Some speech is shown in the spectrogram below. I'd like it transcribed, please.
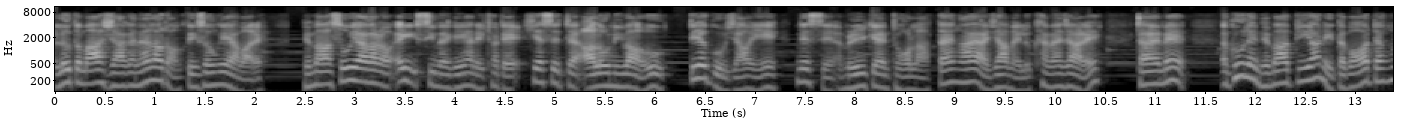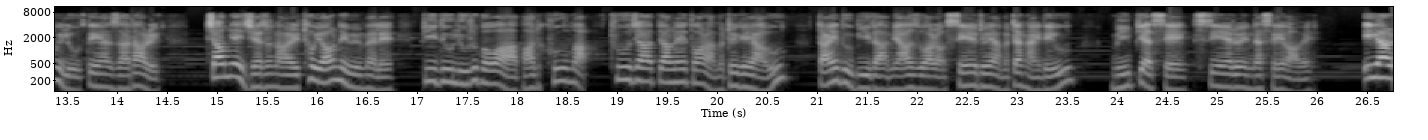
အလုသမားယာကနန်းလောက်တောင်တည်ဆုံးခဲ့ရပါတယ်မြန်မာအစိုးရကတော့အဲ့ဒီအစီအမံကိန်းကနေထွက်တဲ့လျှက်စစ်တပ်အားလုံးနှိပါကိုတရက်ကိုရောင်းရင်နှစ်စဉ်အမေရိကန်ဒေါ်လာတန်900ရမယ်လို့ခန့်မှန်းကြတယ်။ဒါပေမဲ့ အခုလည်းမြန်မာပြည်ကနေသဘောတန်းငွေလိုတင်ရဇာတာတွေကြောင်းမြင့်ရတနာတွေထုတ်ရောင်းနေပေမဲ့လည်းပြည်သူလူထုဘဝကဘာတစ်ခုမှထူးခြားပြောင်းလဲသွားတာမတွေ့ကြရဘူး။တိုင်းသူပြည်သားအများစုကတော့စင်းရဲတွင်းကမတက်နိုင်သေးဘူး။မီးပြတ်ဆဲစင်းရဲတွင်းနှက်ဆဲပါပဲ။ AR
